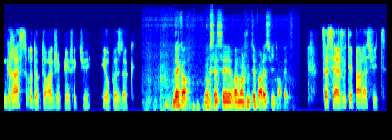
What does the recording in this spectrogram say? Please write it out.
grâce au doctorat que j'ai pu effectuer et au postdoc. D'accord. Donc ça s'est vraiment ajouté par la suite, en fait. Ça s'est ajouté par la suite.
